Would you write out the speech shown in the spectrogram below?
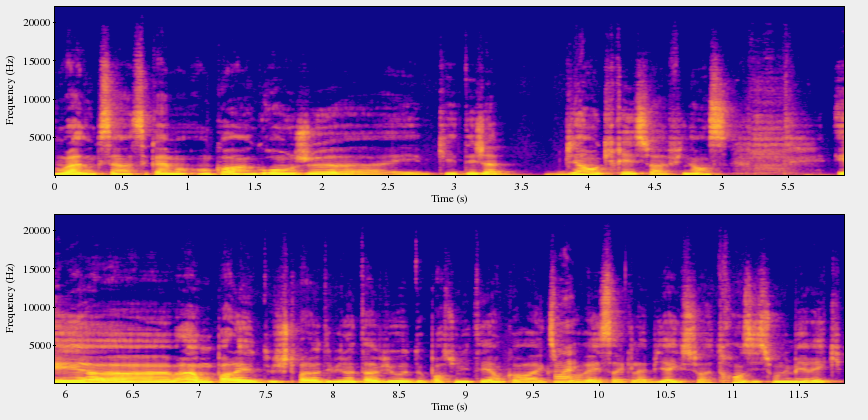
voilà, donc c'est quand même encore un gros enjeu et qui est déjà bien ancré sur la finance. Et euh, voilà, on parlait, je te parlais au début de l'interview d'opportunités encore à explorer. C'est vrai que la BI sur la transition numérique,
